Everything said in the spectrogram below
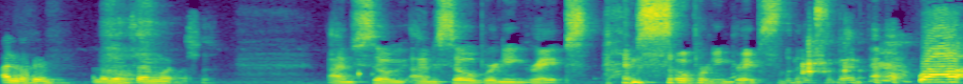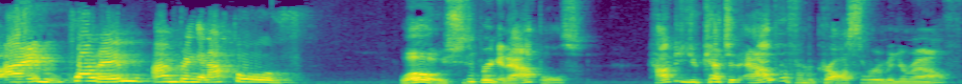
I love him. I love him so much. I'm so I'm so bringing grapes. I'm so bringing grapes to the next event. well, I'm tell him I'm bringing apples. Whoa, she's bringing apples. How did you catch an apple from across the room in your mouth?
